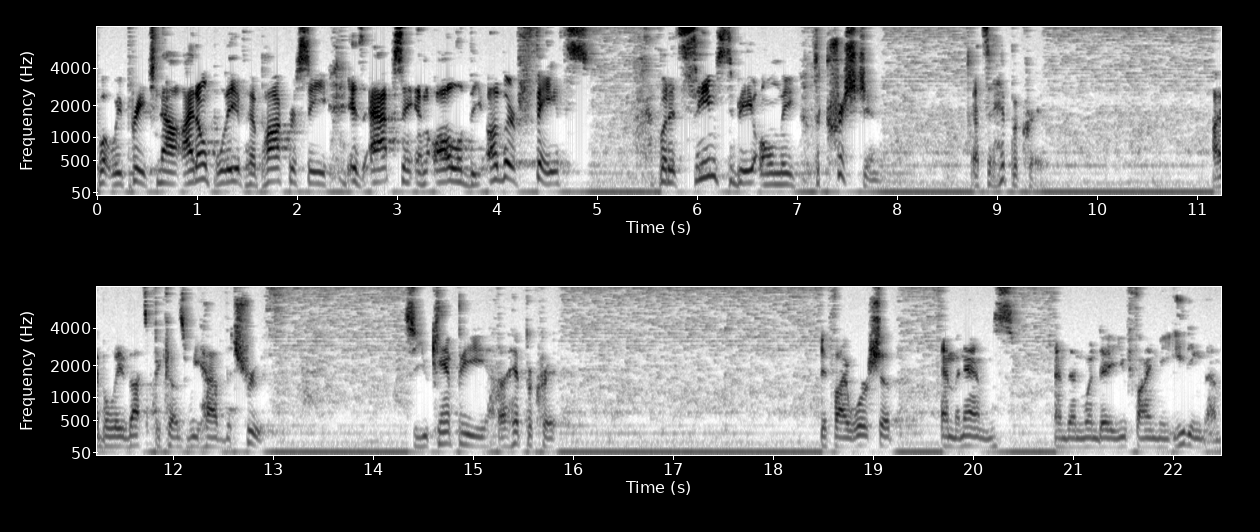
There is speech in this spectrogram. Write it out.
what we preach. Now, I don't believe hypocrisy is absent in all of the other faiths, but it seems to be only the Christian that's a hypocrite. I believe that's because we have the truth. So you can't be a hypocrite if I worship M&Ms and then one day you find me eating them,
